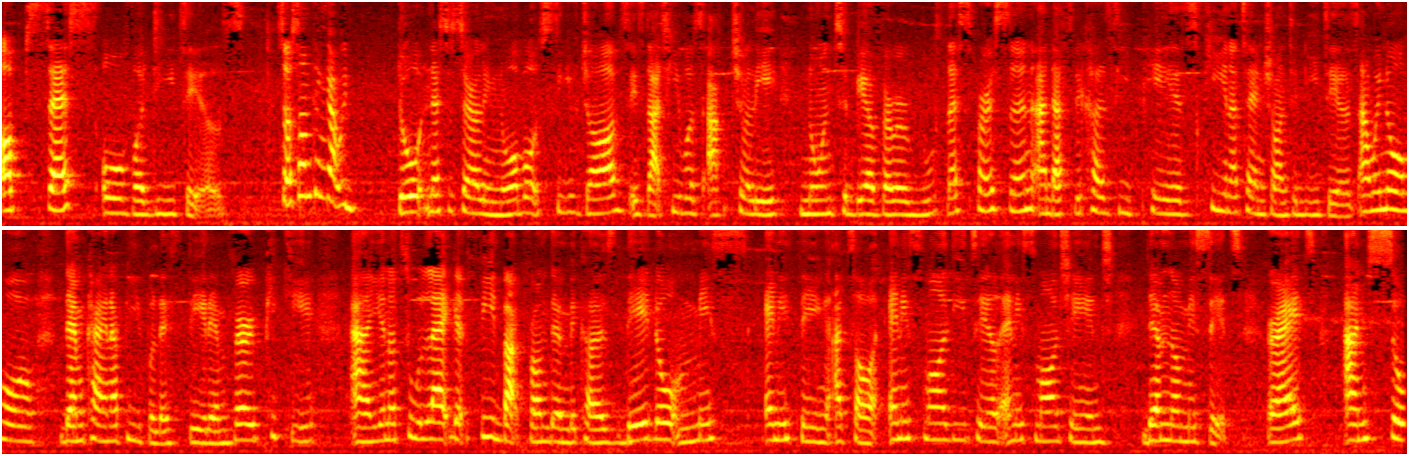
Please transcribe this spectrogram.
obsess over details. So something that we don't necessarily know about Steve Jobs is that he was actually known to be a very ruthless person and that's because he pays keen attention to details. And we know how them kind of people they stay them very picky and you know to like get feedback from them because they don't miss anything at all. Any small detail any small change them not miss it right? And so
